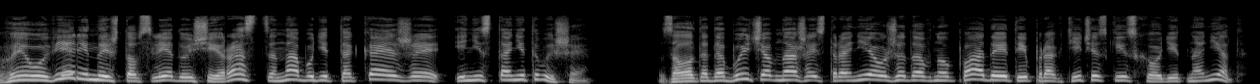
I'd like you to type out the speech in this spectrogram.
Вы уверены, что в следующий раз цена будет такая же и не станет выше? Золотодобыча в нашей стране уже давно падает и практически сходит на нет.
